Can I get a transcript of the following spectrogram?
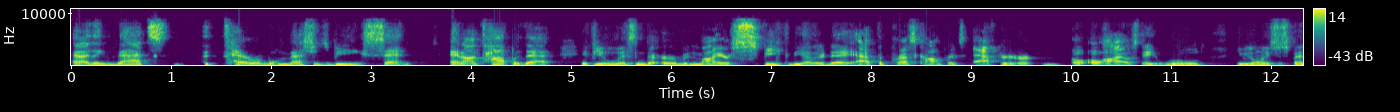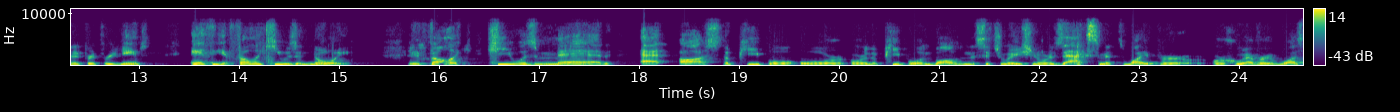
And I think that's the terrible message being sent. And on top of that, if you listen to Urban Meyer speak the other day at the press conference after uh, Ohio State ruled he was only suspended for three games, Anthony, it felt like he was annoyed. It felt like he was mad at us, the people, or or the people involved in the situation, or Zach Smith's wife, or or whoever it was.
